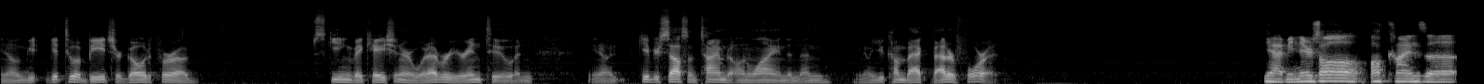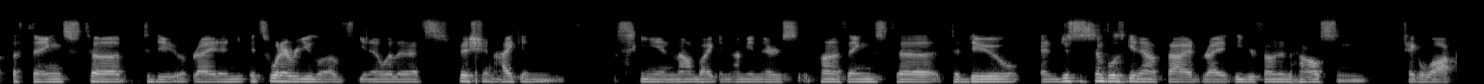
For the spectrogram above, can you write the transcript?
you know, get, get to a beach or go for a skiing vacation or whatever you're into and, you know, give yourself some time to unwind and then, you know, you come back better for it. Yeah i mean there's all all kinds of, of, things to to do right? And it's whatever you love you know whether that's fishing hiking skiing mountain biking i mean there's a ton of things to to do. And just as simple as getting outside right? Leave your phone in the house and take a walk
